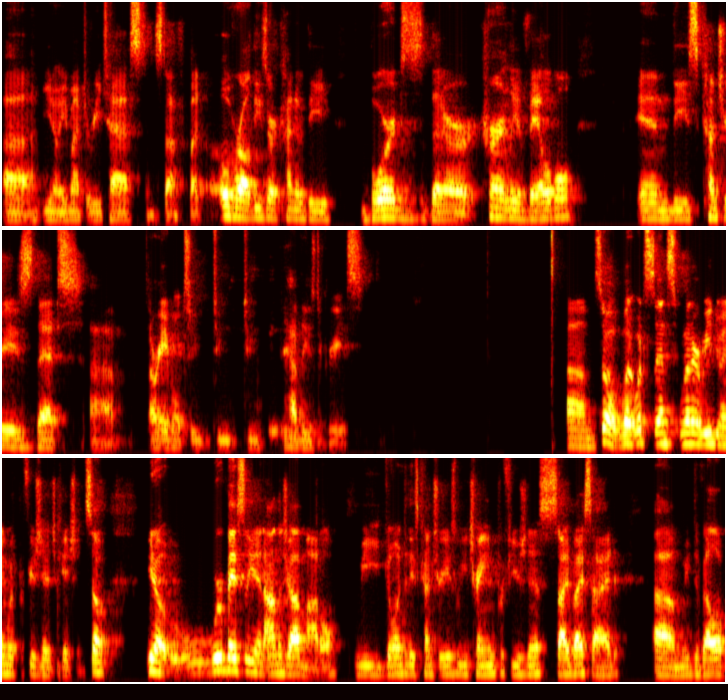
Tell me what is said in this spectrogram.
uh, you know, you might have to retest and stuff. But overall, these are kind of the boards that are currently available in these countries that um, are able to to to have these degrees. Um, so what what sense what are we doing with perfusion education? So, you know, we're basically an on-the-job model. We go into these countries, we train perfusionists side by side. Um, we develop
